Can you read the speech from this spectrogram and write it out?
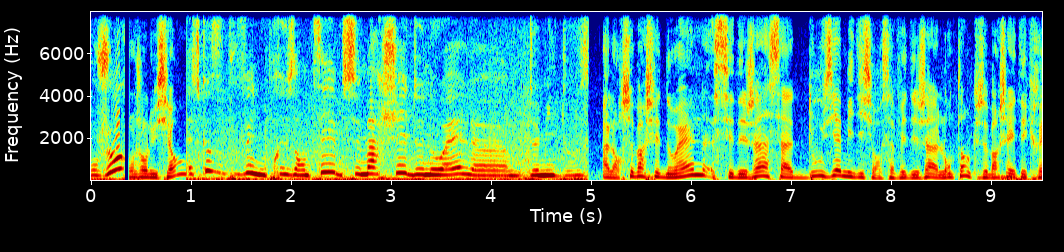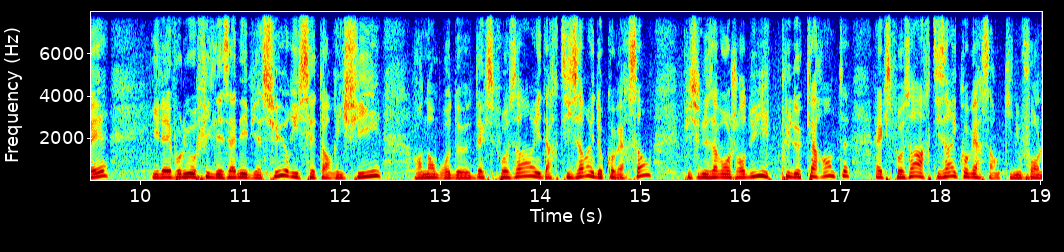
Bonjour. Bonjour Lucien. Est-ce que vous pouvez nous présenter ce marché de Noël euh, 2012 Alors ce marché de Noël, c'est déjà sa douzième édition. Ça fait déjà longtemps que ce marché a été créé. Il a évolué au fil des années bien sûr. Il s'est enrichi en nombre de- d'exposants et d'artisans et de commerçants, puisque nous avons aujourd'hui plus de 40 exposants, artisans et commerçants qui nous font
